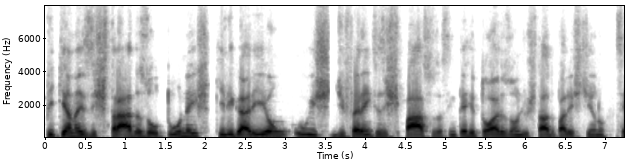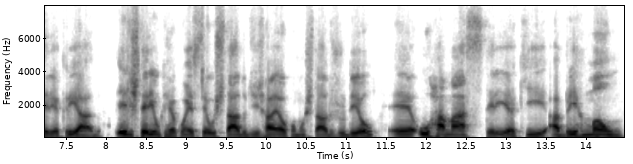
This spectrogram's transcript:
pequenas estradas ou túneis que ligariam os diferentes espaços, assim, territórios onde o Estado palestino seria criado. Eles teriam que reconhecer o Estado de Israel como um Estado judeu. É, o Hamas teria que abrir mão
